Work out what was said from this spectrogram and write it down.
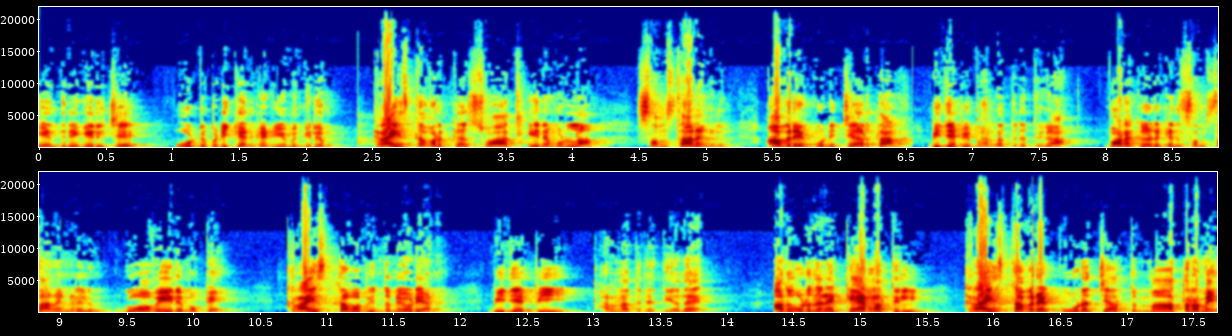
കേന്ദ്രീകരിച്ച് വോട്ട് പിടിക്കാൻ കഴിയുമെങ്കിലും ക്രൈസ്തവർക്ക് സ്വാധീനമുള്ള സംസ്ഥാനങ്ങളിൽ അവരെ കൂടി ചേർത്താണ് ബി ജെ പി ഭരണത്തിലെത്തുക വടക്ക് കിഴക്കൻ സംസ്ഥാനങ്ങളിലും ഗോവയിലുമൊക്കെ ക്രൈസ്തവ പിന്തുണയോടെയാണ് ബി ജെ പി ഭരണത്തിലെത്തിയത് അതുകൊണ്ട് തന്നെ കേരളത്തിൽ ക്രൈസ്തവരെ കൂടെ ചേർത്ത് മാത്രമേ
